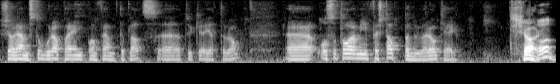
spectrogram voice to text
Kör hem stora poäng på en femteplats. Eh, tycker jag är jättebra. Eh, och så tar jag min förstappen nu. Är det okej? Kör. Ja,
